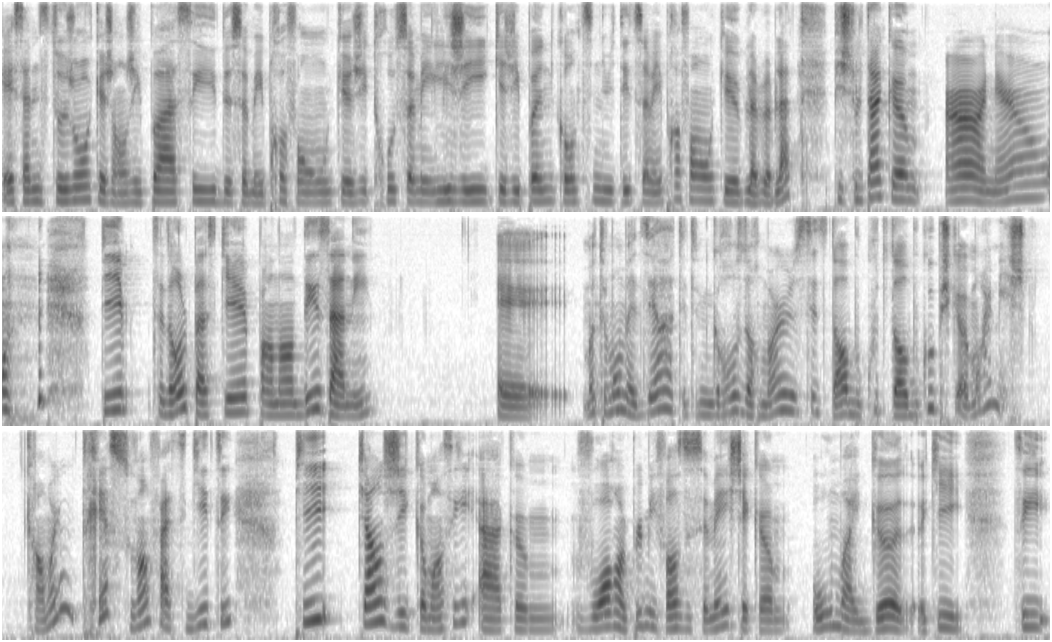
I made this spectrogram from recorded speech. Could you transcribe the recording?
euh, ça me dit toujours que genre j'ai pas assez de sommeil profond, que j'ai trop de sommeil léger, que j'ai pas une continuité de sommeil profond, que blablabla. Puis je suis tout le temps comme ah oh, non. puis c'est drôle parce que pendant des années euh, moi tout le monde me dit ah t'es une grosse dormeuse, tu dors beaucoup, tu dors beaucoup, puis je suis comme ouais mais je quand même très souvent fatiguée, tu sais. Puis quand j'ai commencé à comme voir un peu mes phases de sommeil, j'étais comme oh my god, OK, tu sais,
